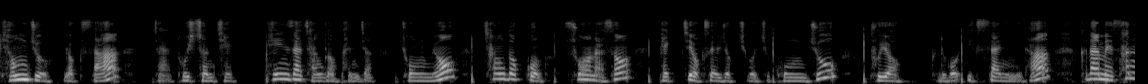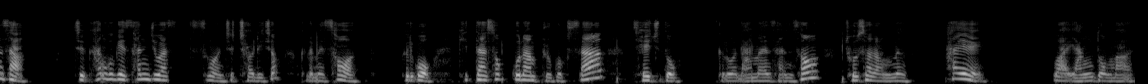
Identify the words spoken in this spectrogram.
경주 역사 자 도시 전체 해인사 장경판전 종묘 창덕궁 수원화성 백제 역사 유적 지구 즉 공주 부여 그리고 익산입니다. 그 다음에 산사 즉 한국의 산지와 승원 즉 절이죠. 그 다음에 서원 그리고 기타 석굴암 불국사 제주도 그리고 남한산성 조선왕릉 하해와 양동마을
